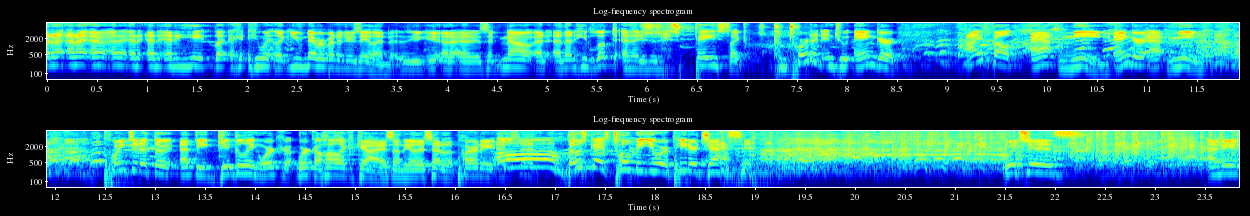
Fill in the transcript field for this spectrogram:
and I, and I and, and, and he like he went like you've never been to New Zealand. You- you- and I said no. And, and then he looked and then just his face like contorted into anger. I felt at me anger at me pointed at the at the giggling work, workaholic guys on the other side of the party and Oh! said those guys told me you were Peter Jackson which is I mean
